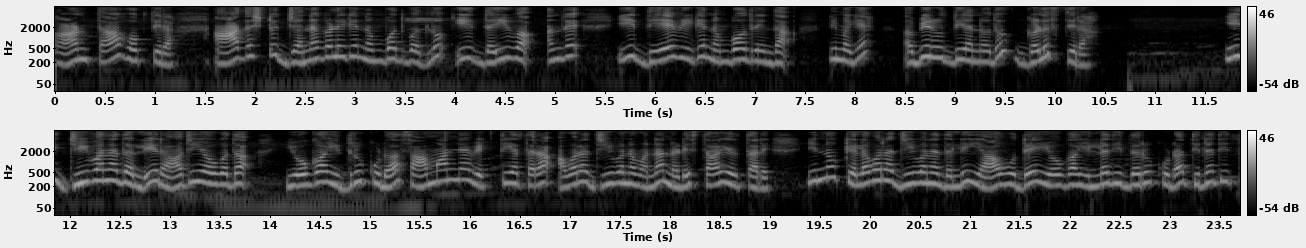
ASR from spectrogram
ಕಾಣ್ತಾ ಹೋಗ್ತೀರ. ಆದಷ್ಟು ಜನಗಳಿಗೆ ನಂಬೋದ್ ಬದಲು ಈ ದೈವ, ಅಂದರೆ ಈ ದೇವಿಗೆ ನಂಬೋದ್ರಿಂದ ನಿಮಗೆ ಅಭಿವೃದ್ಧಿ ಅನ್ನೋದು ಗಳಿಸ್ತೀರ? ಈ ಜೀವನದಲ್ಲಿ ರಾಜಯೋಗದ ಯೋಗ ಇದ್ದರೂ ಕೂಡ ಸಾಮಾನ್ಯ ವ್ಯಕ್ತಿಯ ಥರ ಅವರ ಜೀವನವನ್ನು ನಡೆಸ್ತಾ ಇರ್ತಾರೆ. ಇನ್ನು ಕೆಲವರ ಜೀವನದಲ್ಲಿ ಯಾವುದೇ ಯೋಗ ಇಲ್ಲದಿದ್ದರೂ ಕೂಡ ದಿನದಿಂದ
